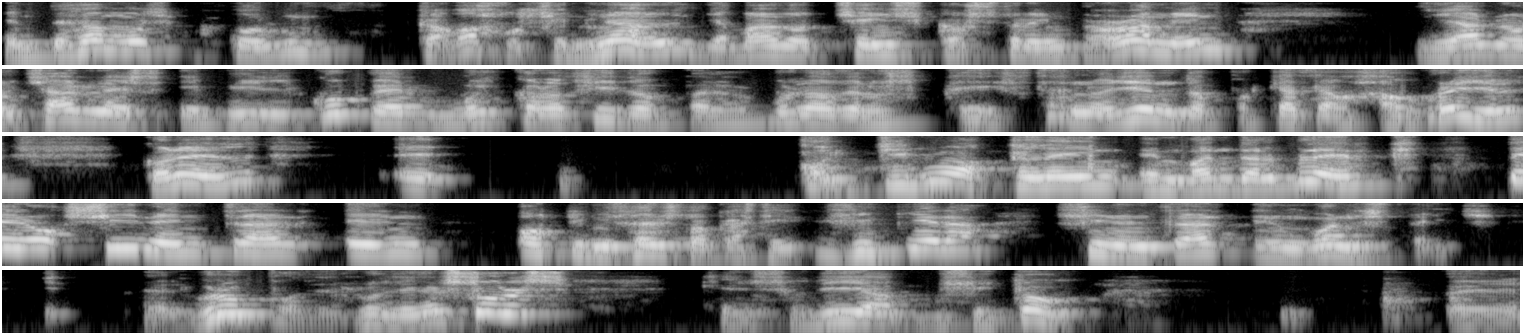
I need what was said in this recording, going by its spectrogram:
Empezamos con un trabajo seminal llamado Change Constraint Programming de Arnold Charles y Bill Cooper, muy conocido por algunos de los que están oyendo porque ha trabajado con él. Con él eh, continuó Klein en Van der pero sin entrar en optimizar estocástico, ni siquiera sin entrar en One Stage. El grupo de Rudiger Schulz, que en su día visitó eh,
